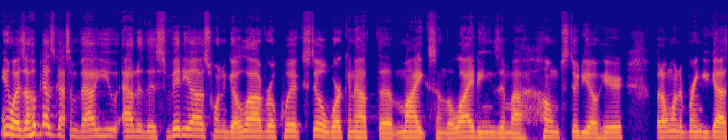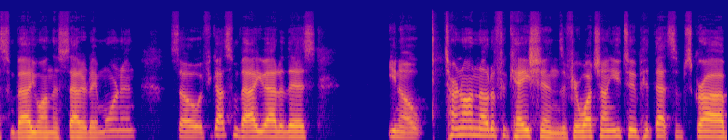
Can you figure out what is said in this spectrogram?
anyways i hope you guys got some value out of this video i just want to go live real quick still working out the mics and the lightings in my home studio here but i want to bring you guys some value on this saturday morning so if you got some value out of this you know turn on notifications. If you're watching on YouTube, hit that subscribe.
